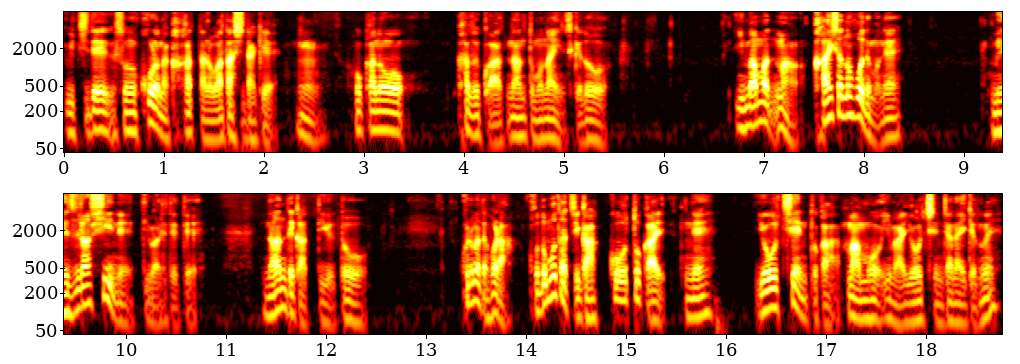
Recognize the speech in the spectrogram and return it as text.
うちでそのコロナかかったの私だけ、うん、他の家族は何ともないんですけど今までまあ会社の方でもね珍しいねって言われててなんでかっていうとこれまでほら子供たち学校とかね幼稚園とかまあもう今幼稚園じゃないけどね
